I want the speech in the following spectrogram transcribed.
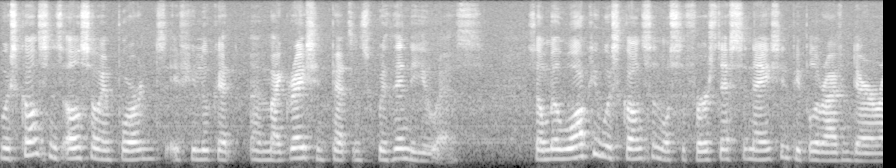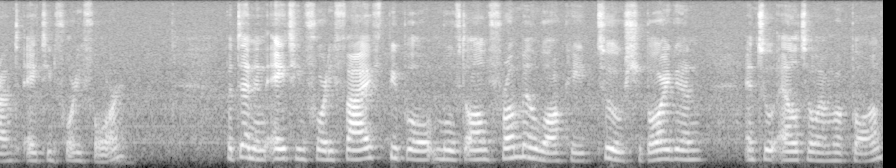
Wisconsin is also important if you look at uh, migration patterns within the US. So Milwaukee, Wisconsin was the first destination, people arriving there around 1844. But then in 1845 people moved on from Milwaukee to Sheboygan and to Alto and Waupun.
